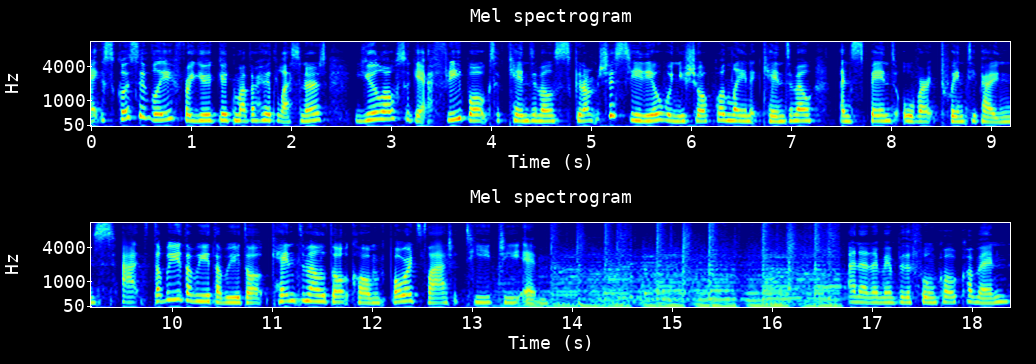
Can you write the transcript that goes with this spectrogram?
Exclusively for you good motherhood listeners, you'll also get a free box of Kendamil's scrumptious cereal when you shop online at Kendamil and spend over £20. At www.kendamil.com forward slash TGM. And I remember the phone call come in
